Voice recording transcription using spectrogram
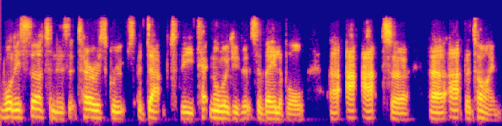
What is certain is that terrorist groups adapt the technology that's available uh, at, uh, uh, at the time.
